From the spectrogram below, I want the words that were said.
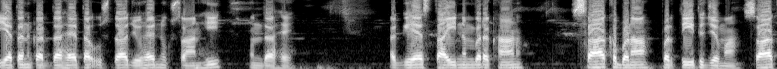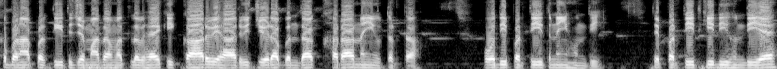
ਯਤਨ ਕਰਦਾ ਹੈ, ਤਾਂ ਉਸ ਦਾ ਜੋ ਹੈ ਨੁਕਸਾਨ ਹੀ ਹੁੰਦਾ ਹੈ। ਅੱਗੇ ਹੈ 27 ਨੰਬਰ ਅਖਾਣ। ਸਾਖ ਬਣਾ, ਪ੍ਰਤੀਤ ਜਮਾ। ਸਾਖ ਬਣਾ, ਪ੍ਰਤੀਤ ਜਮਾ ਦਾ ਮਤਲਬ ਹੈ ਕਿ ਕਾਰ ਵਿਹਾਰ ਵਿੱਚ ਜਿਹੜਾ ਬੰਦਾ ਖਰਾ ਨਹੀਂ ਉਤਰਦਾ, ਉਹਦੀ ਪ੍ਰਤੀਤ ਨਹੀਂ ਹੁੰਦੀ। ਤੇ ਪ੍ਰਤੀਤ ਕੀ ਦੀ ਹੁੰਦੀ ਹੈ?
